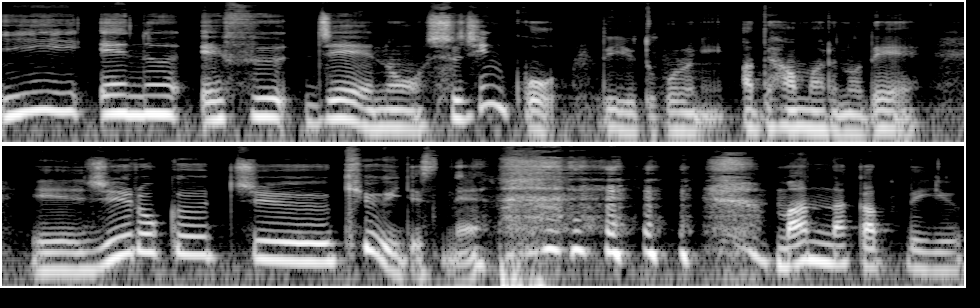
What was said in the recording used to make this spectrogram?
ENFJ の主人公っていうところに当てはまるので、えー、16中9位ですね。真ん中っていう。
